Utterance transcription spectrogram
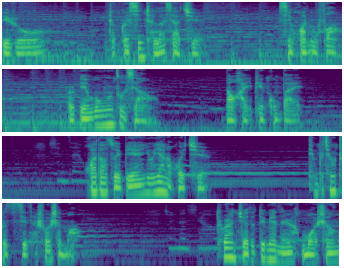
比如，整颗心沉了下去，心花怒放，耳边嗡嗡作响，脑海一片空白，话到嘴边又咽了回去，听不清楚自己在说什么。突然觉得对面的人很陌生，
